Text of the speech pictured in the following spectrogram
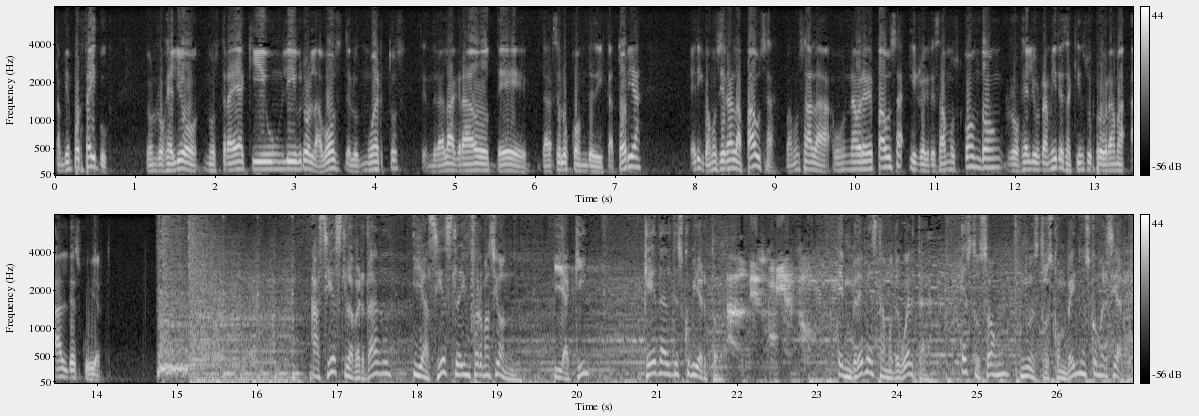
también por Facebook. Don Rogelio nos trae aquí un libro, La voz de los muertos, tendrá el agrado de dárselo con dedicatoria Eric, vamos a ir a la pausa, vamos a la, una breve pausa y regresamos con don Rogelio Ramírez aquí en su programa Al Descubierto. Así es la verdad y así es la información. Y aquí queda al descubierto. Al descubierto. En breve estamos de vuelta. Estos son nuestros convenios comerciales.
